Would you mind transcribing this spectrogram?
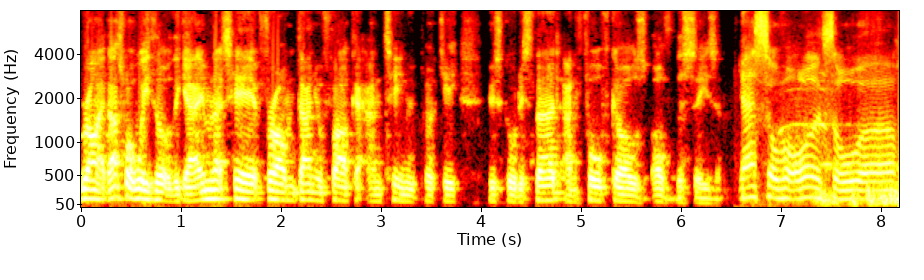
Right, that's what we thought of the game. Let's hear from Daniel Farke and Teemu Pukki, who scored his third and fourth goals of the season. Yes, overall, so uh,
